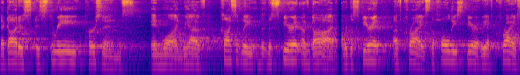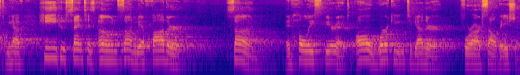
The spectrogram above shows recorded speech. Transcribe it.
that God is, is three persons in one. We have constantly the, the Spirit of God or the Spirit of Christ, the Holy Spirit. We have Christ. We have He who sent His own Son. We have Father, Son, and Holy Spirit all working together for our salvation.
